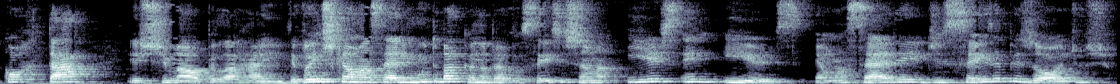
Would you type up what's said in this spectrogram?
cortar este mal pela raiz. Depois a gente quer uma série muito bacana para vocês, se chama Years and Years. É uma série de seis episódios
